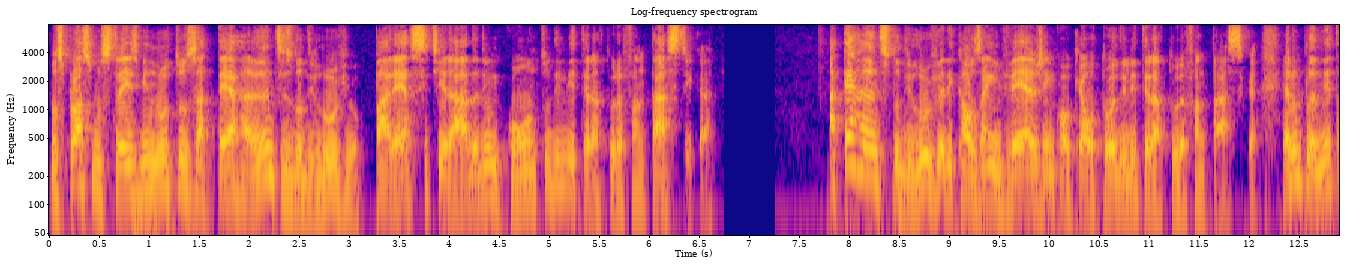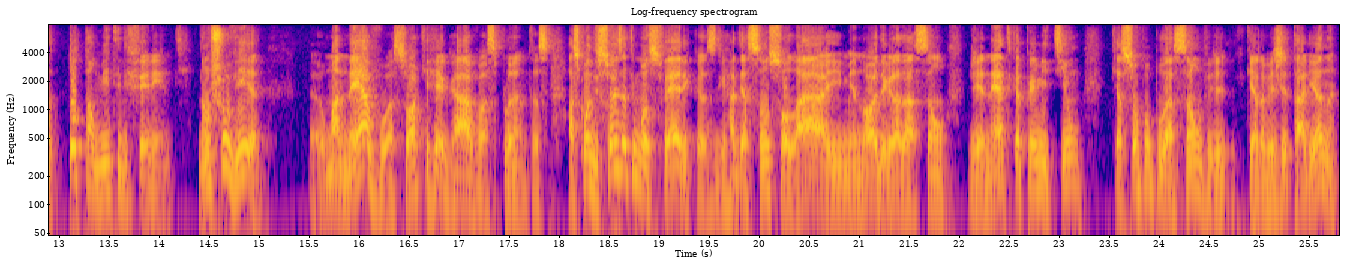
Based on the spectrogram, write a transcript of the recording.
Nos próximos três minutos, a Terra antes do dilúvio parece tirada de um conto de literatura fantástica. A Terra antes do dilúvio é de causar inveja em qualquer autor de literatura fantástica. Era um planeta totalmente diferente. Não chovia, uma névoa só que regava as plantas. As condições atmosféricas de radiação solar e menor degradação genética permitiam que a sua população, que era vegetariana,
